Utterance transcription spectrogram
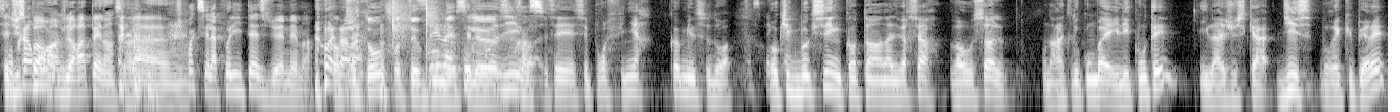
C'est du sport, hein, je le rappelle. hein, pas, euh, Je crois que c'est la politesse du MMA. Quand voilà. tu tombes, faut te goumer. C'est le voilà. principe. C'est c'est pour le finir comme il se doit. Au kickboxing, quand un adversaire va au sol, on arrête le combat et il est compté. Il a jusqu'à 10 pour récupérer.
